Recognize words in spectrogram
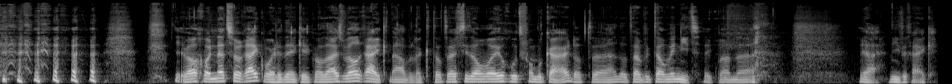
je wil gewoon net zo rijk worden, denk ik. Want hij is wel rijk, namelijk. Dat heeft hij dan wel heel goed voor elkaar. Dat, eh, dat heb ik dan weer niet. Ik ben eh, ja, niet rijk.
